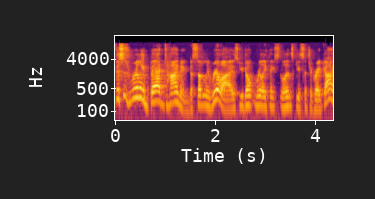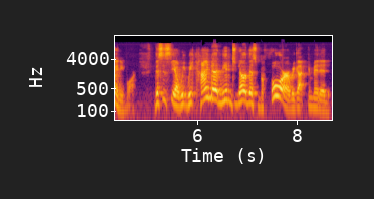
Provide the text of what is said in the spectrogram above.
this is really bad timing to suddenly realize you don't really think Zelensky is such a great guy anymore. This is, you know, we, we kind of needed to know this before we got committed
